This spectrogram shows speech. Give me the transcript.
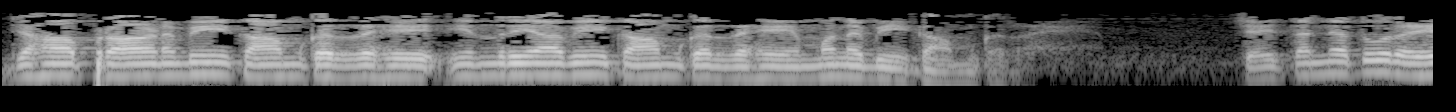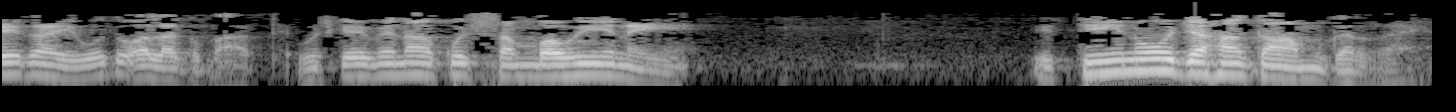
जहाँ प्राण भी काम कर रहे, इंद्रिया भी काम कर रहे, मन भी काम कर रहे। चैतन्य तो रहेगा ही, वो तो अलग बात है। उसके बिना कुछ संभव ही नहीं है। ये तीनों जहाँ काम कर रहे हैं।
